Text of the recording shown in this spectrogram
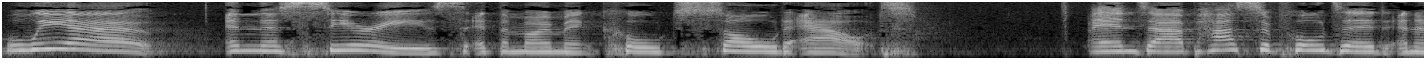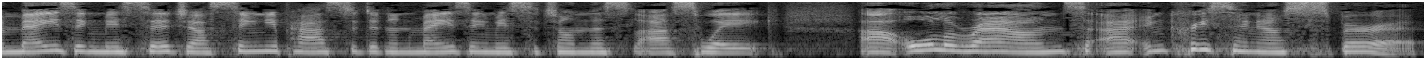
Well, we are in this series at the moment called Sold Out. And uh, Pastor Paul did an amazing message. Our senior pastor did an amazing message on this last week uh, all around uh, increasing our spirit.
